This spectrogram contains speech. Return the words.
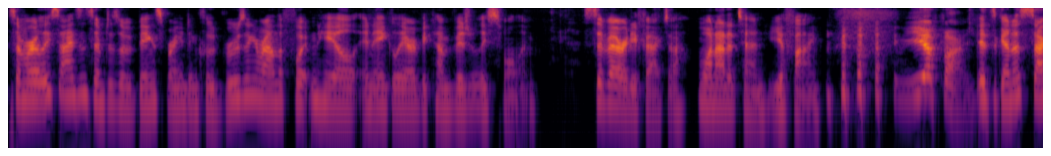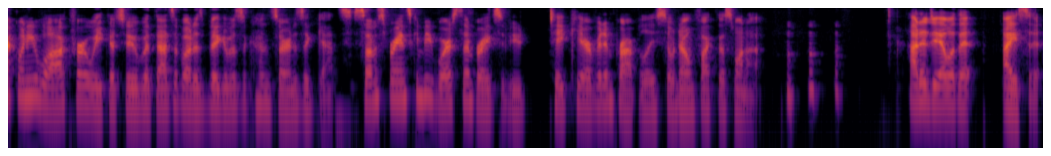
some early signs and symptoms of it being sprained include bruising around the foot and heel and ankle area become visually swollen. Severity factor, one out of ten. You're fine. yeah, fine. It's gonna suck when you walk for a week or two, but that's about as big of a concern as it gets. Some sprains can be worse than breaks if you take care of it improperly, so don't fuck this one up. How to deal with it? Ice it.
